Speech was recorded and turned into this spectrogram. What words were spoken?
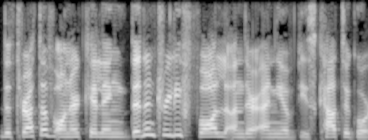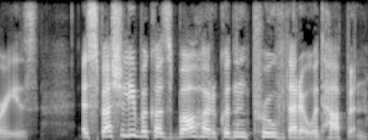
The threat of honor killing didn't really fall under any of these categories, especially because Bahar couldn't prove that it would happen.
